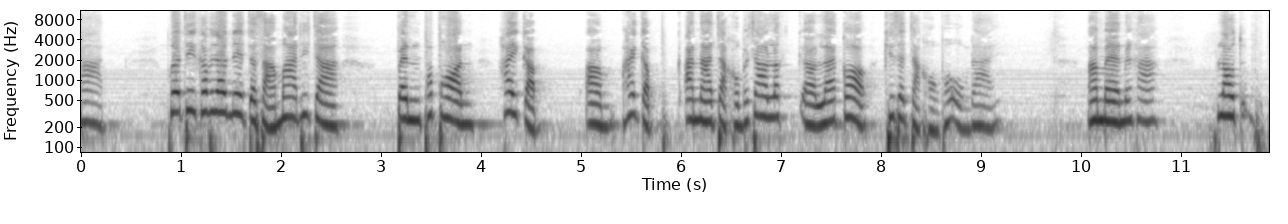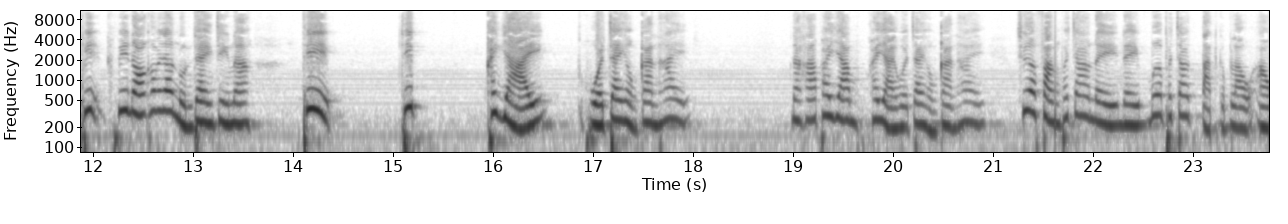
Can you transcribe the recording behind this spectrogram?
ชาติ เพื่อที่ข้าพเจ้าเนี่ยจะสามารถที่จะเป็นพระพรให้กับ ให้กับอาณาจักรของพระเจ้าและและก็คิสจักรของพระองค์ได้ อาเมนไหมคะ เราพี่พี่น้องข้าพเจ้าหนุนใจจริงๆนะ ที่ที่ขยายหัวใจของการให้นะคะ พยายามขยายหัวใจของการให้ เชื่อฟังพระเจ้าในในเมื่อพระเจ้าตัดกับเราเอา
